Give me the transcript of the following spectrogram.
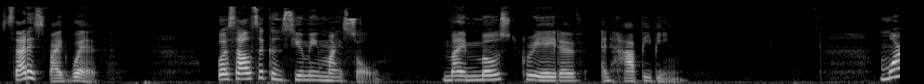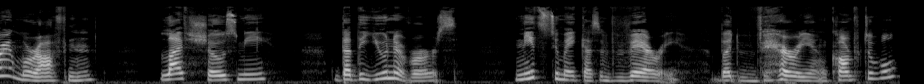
satisfied with, was also consuming my soul, my most creative and happy being. More and more often, life shows me that the universe needs to make us very, but very uncomfortable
